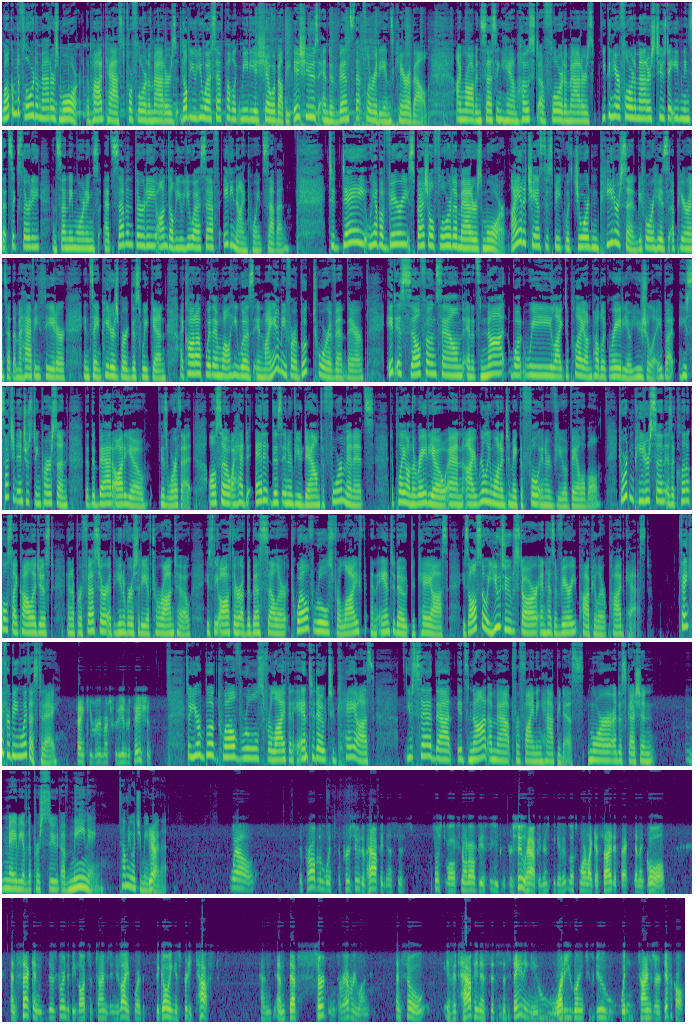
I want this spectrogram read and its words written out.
Welcome to Florida Matters More, the podcast for Florida Matters, WUSF Public Media's show about the issues and events that Floridians care about. I'm Robin Sussingham, host of Florida Matters. You can hear Florida Matters Tuesday evenings at 6:30 and Sunday mornings at 7:30 on WUSF 89.7. Today, we have a very special Florida Matters More. I had a chance to speak with Jordan Peterson before his appearance at the Mahaffey Theater in St. Petersburg this weekend. I caught up with him while he was in Miami for a book tour event there. It is cell phone sound and it's not what we like to play on public radio usually, but he's such an interesting person that the bad audio is worth it. Also, I had to edit this interview down to four minutes to play on the radio, and I really wanted to make the full interview available. Jordan Peterson is a clinical psychologist and a professor at the University of Toronto. He's the author of the bestseller 12 Rules for Life An Antidote to Chaos. He's also a YouTube star and has a very popular podcast. Thank you for being with us today. Thank you very much for the invitation. So, your book, 12 Rules for Life An Antidote to Chaos, you've said that it's not a map for finding happiness, more a discussion maybe of the pursuit of meaning. Tell me what you mean yeah. by that. Well, the problem with the pursuit of happiness is, first of all, it's not obvious that you can pursue happiness because it looks more like a side effect than a goal. And second, there's going to be lots of times in your life where the, the going is pretty tough and and that's certain for everyone. And so, if it's happiness that's sustaining you, what are you going to do when times are difficult?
